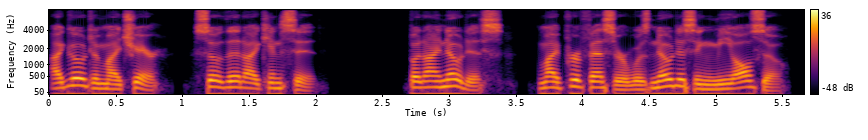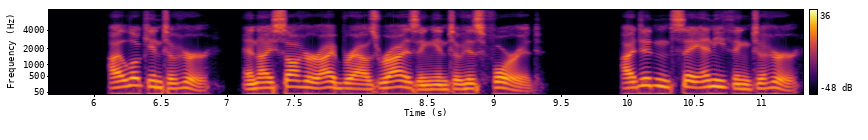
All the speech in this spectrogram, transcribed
I go to my chair, so that I can sit. But I notice, my professor was noticing me also. I look into her, and I saw her eyebrows rising into his forehead. I didn't say anything to her,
